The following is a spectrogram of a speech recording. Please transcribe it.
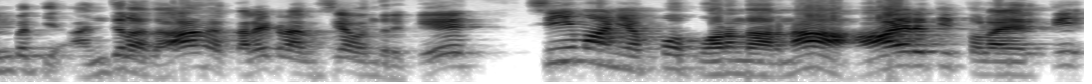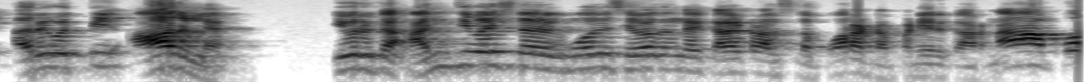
எண்பத்தி அஞ்சுல தான் அங்க கலெக்டர் ஆஃபீஸே வந்திருக்கு. சீமான் எப்போ பிறந்தாருன்னா ஆயிரத்தி தொள்ளாயிரத்தி அறுபத்தி ஆறுல. இவருக்கு அஞ்சு வயசுல இருக்கும்போது சிவகங்கை கலெக்டர் ஆஃபீஸ்ல போராட்டம் பண்ணியிருக்காருன்னா அப்போ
